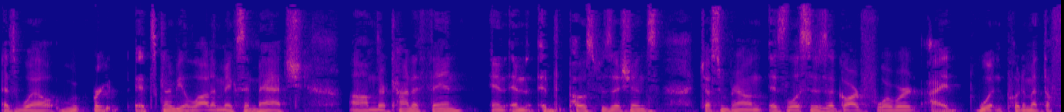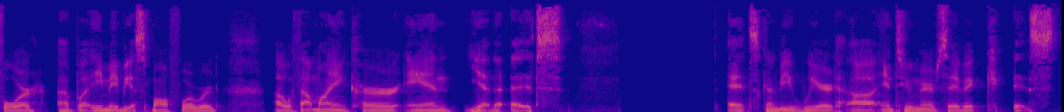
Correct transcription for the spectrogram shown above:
as well. We're, it's going to be a lot of mix and match. Um, they're kind of thin in, in, in the post positions. Justin Brown is listed as a guard forward. I wouldn't put him at the four, uh, but he may be a small forward, uh, without Mayan Kiir and yet it's, it's going to be weird. Uh, Antun Maricevic is,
